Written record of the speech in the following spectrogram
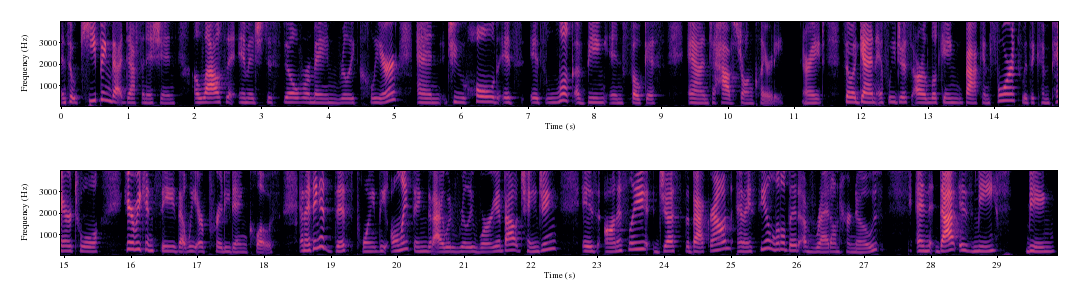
And so, keeping that definition allows the image to still remain really clear and to hold its its look of being in focus and to have strong clarity. All right. So again, if we just are looking back and forth with the compare tool, here we can see that we are pretty dang close. And I think at this point, the only thing that I would really worry about changing is honestly just the background. And I see a little bit of red on her nose. And that is me being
